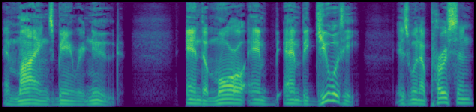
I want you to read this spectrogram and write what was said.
and minds being renewed. And the moral amb- ambiguity is when a person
